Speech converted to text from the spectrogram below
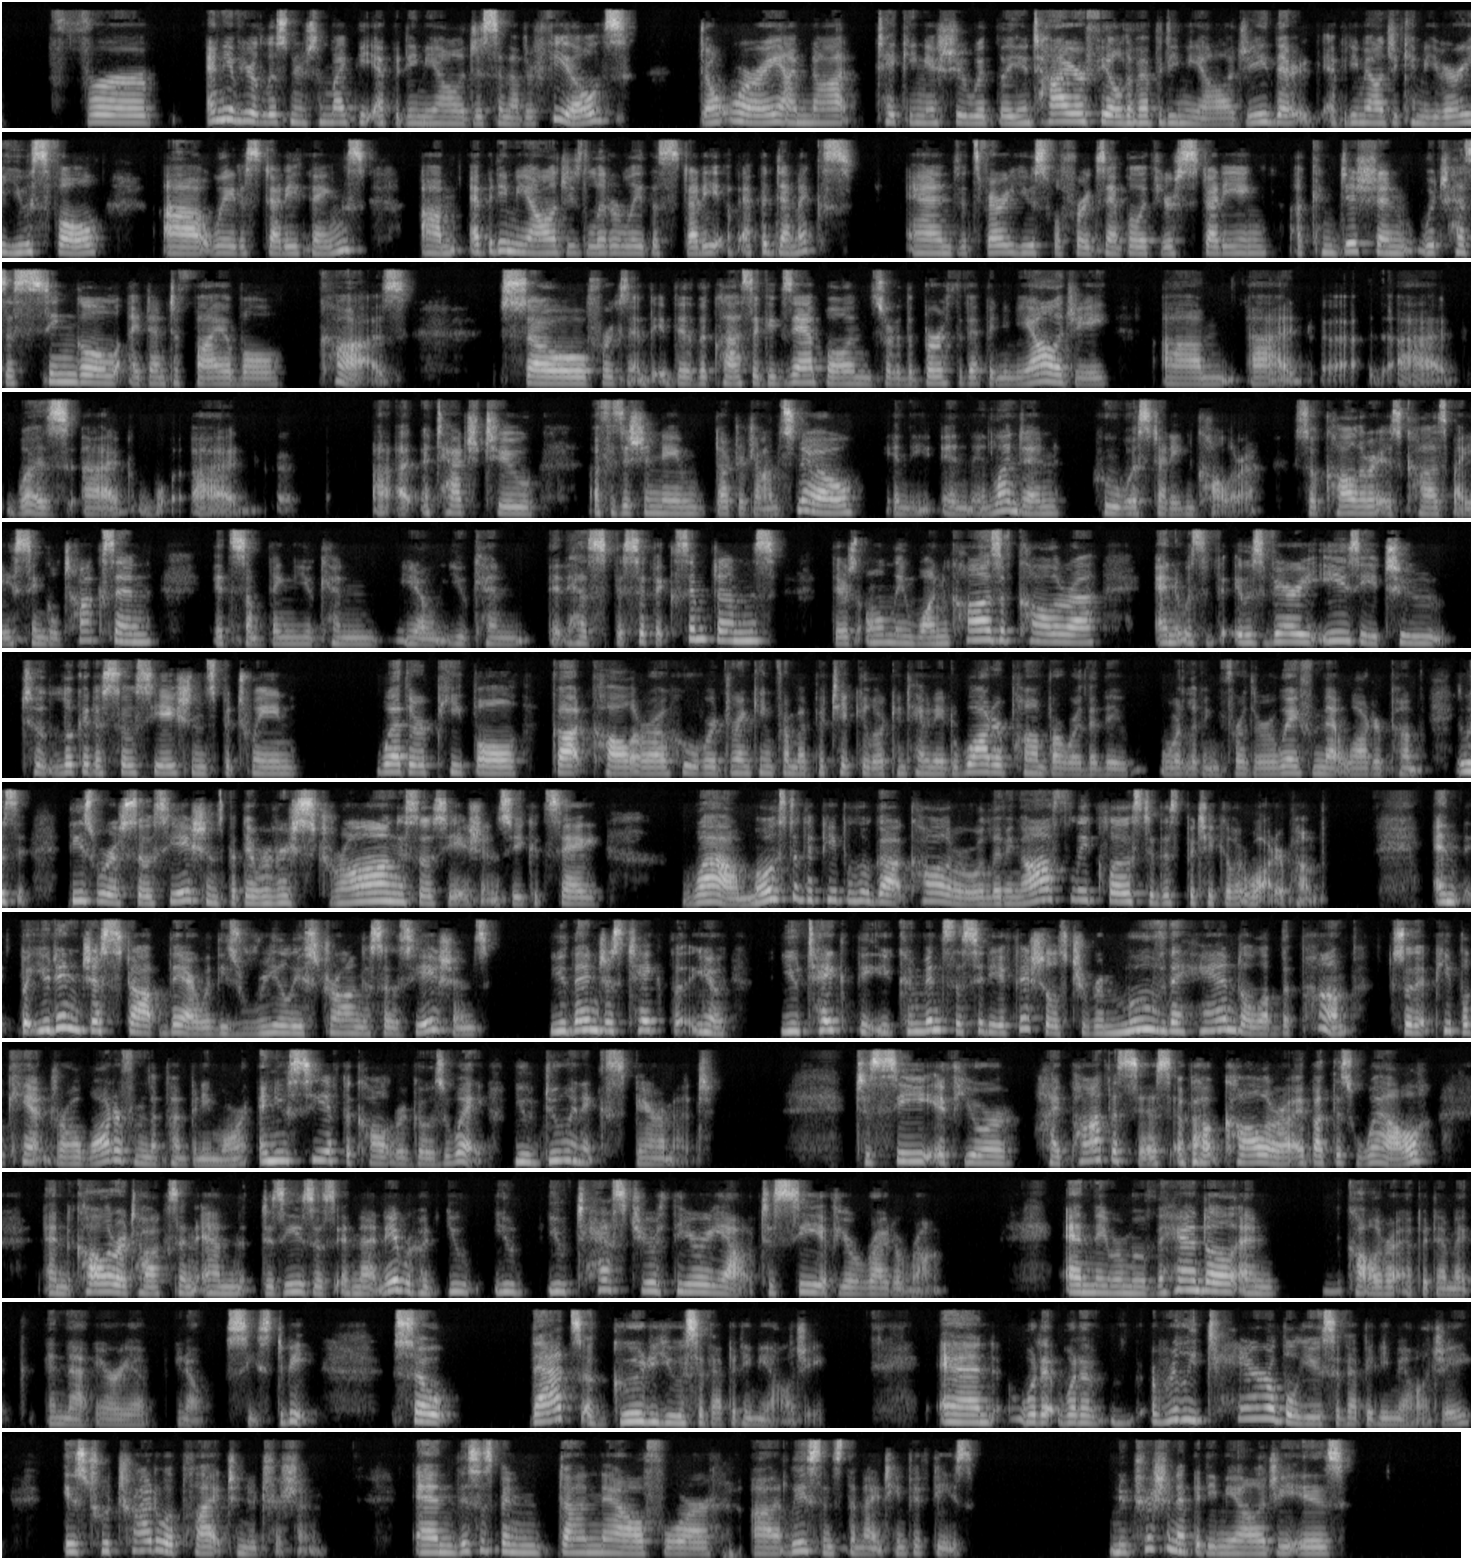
for any of your listeners who might be epidemiologists in other fields, don't worry, I'm not taking issue with the entire field of epidemiology. There, epidemiology can be a very useful uh, way to study things. Um, epidemiology is literally the study of epidemics, and it's very useful, for example, if you're studying a condition which has a single identifiable cause. So, for example, the, the classic example and sort of the birth of epidemiology um, uh, uh, was uh, uh, uh, attached to a physician named Dr. John Snow in the in, in London who was studying cholera. So cholera is caused by a single toxin. It's something you can, you know, you can. It has specific symptoms. There's only one cause of cholera, and it was it was very easy to to look at associations between whether people got cholera who were drinking from a particular contaminated water pump or whether they were living further away from that water pump. It was these were associations but they were very strong associations. So you could say wow most of the people who got cholera were living awfully close to this particular water pump. And but you didn't just stop there with these really strong associations. You then just take the you know you take the you convince the city officials to remove the handle of the pump so that people can't draw water from the pump anymore and you see if the cholera goes away. You do an experiment to see if your hypothesis about cholera about this well and cholera toxin and diseases in that neighborhood you you you test your theory out to see if you're right or wrong. And they remove the handle and the cholera epidemic in that area you know ceased to be. So that's a good use of epidemiology and what a, what a, a really terrible use of epidemiology is to try to apply it to nutrition. And this has been done now for uh, at least since the 1950s. Nutrition epidemiology is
